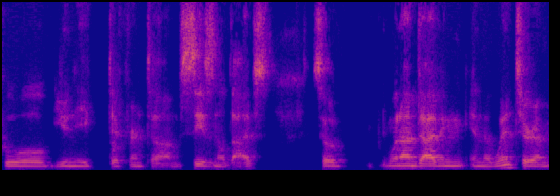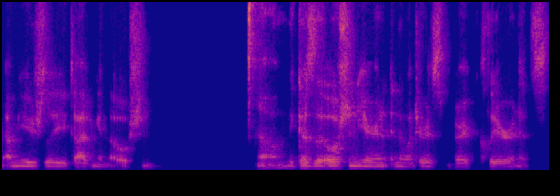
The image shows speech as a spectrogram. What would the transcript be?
cool, unique, different um, seasonal dives. So when I'm diving in the winter, I'm, I'm usually diving in the ocean um, because the ocean here in, in, the winter is very clear and it's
